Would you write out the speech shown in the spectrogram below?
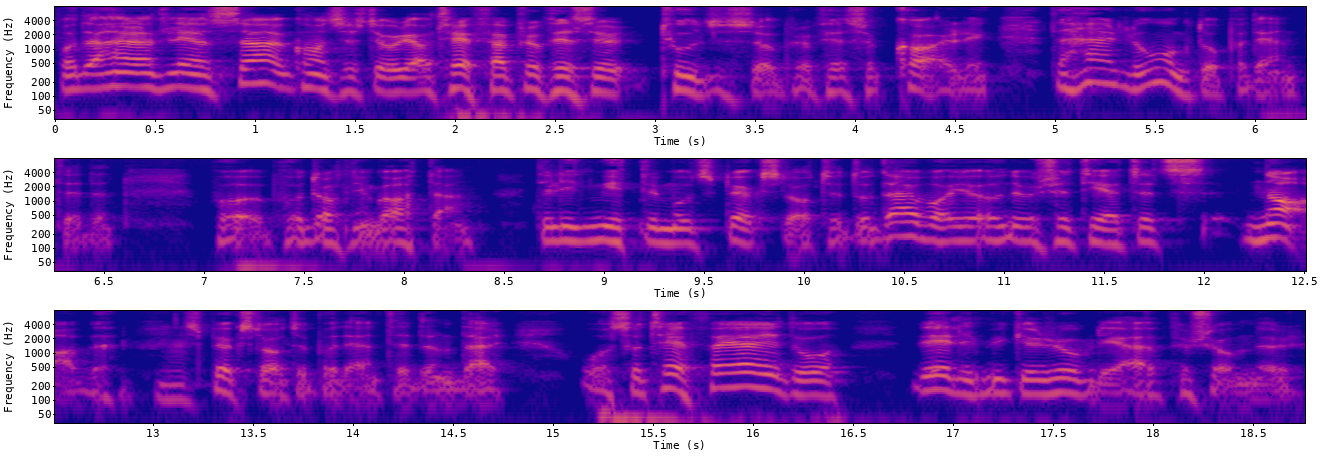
Och det här att läsa konsthistoria och träffa professor Tuds och professor Carling. Det här låg då på den tiden på, på Drottninggatan. Det ligger mitt emot spökslottet och där var ju universitetets nav. Mm. Spökslottet på den tiden. Där. Och så träffade jag ju då väldigt mycket roliga personer.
